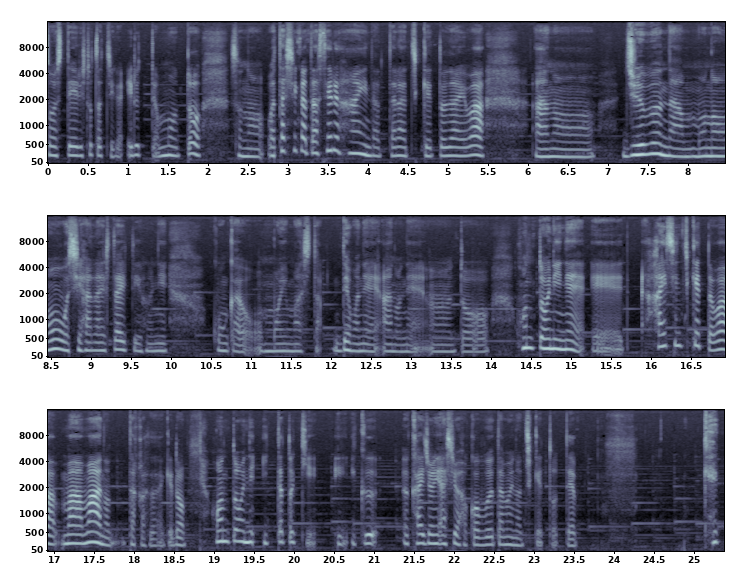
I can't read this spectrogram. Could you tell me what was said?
走している人たちがいるって思うとその私が出せる範囲だったらチケット代はあの十分なものをお支払いしたいっていうふうに今回は思いましたでもねあのねうんと本当にね、えー、配信チケットはまあまあの高さだけど本当に行った時行く会場に足を運ぶためのチケットって結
